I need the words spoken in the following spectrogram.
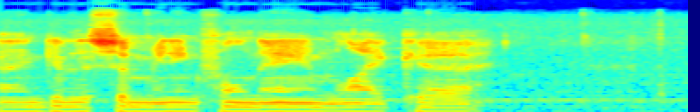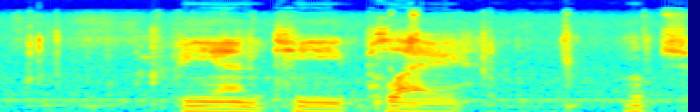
and give this a meaningful name like uh, BNT play. Oops.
